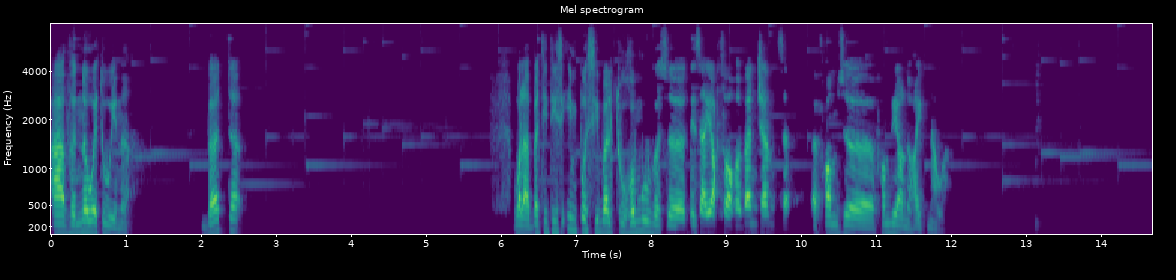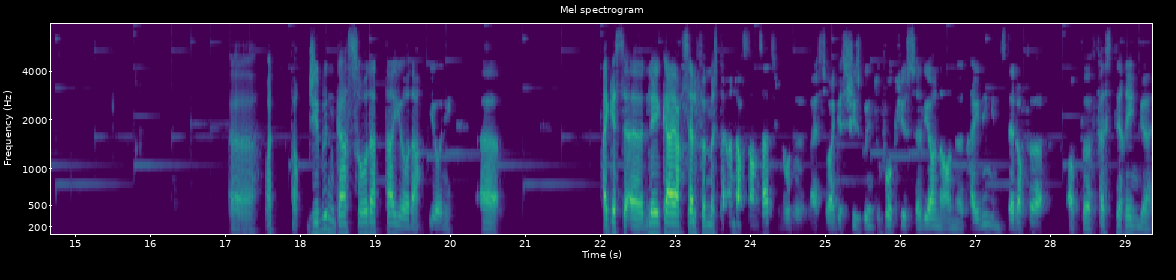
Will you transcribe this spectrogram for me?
have no way to win. But Voilà, but it is impossible to remove the desire for vengeance uh, from the from Leon right now. Uh, what? 自分がそうだったようだように。Uh, I guess uh, Leica herself must understand that, you know. The, uh, so I guess she's going to focus Leon on uh, training instead of uh, of uh, festering her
